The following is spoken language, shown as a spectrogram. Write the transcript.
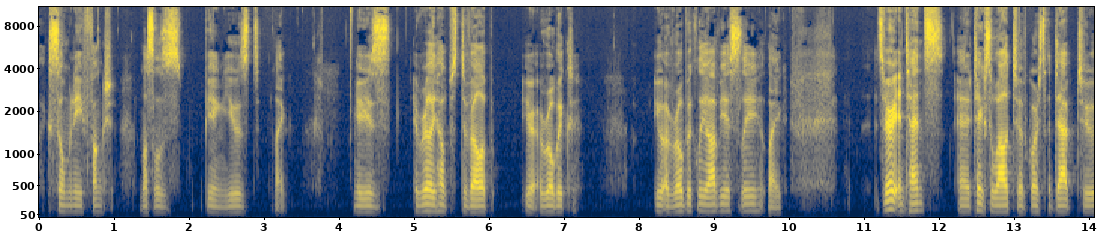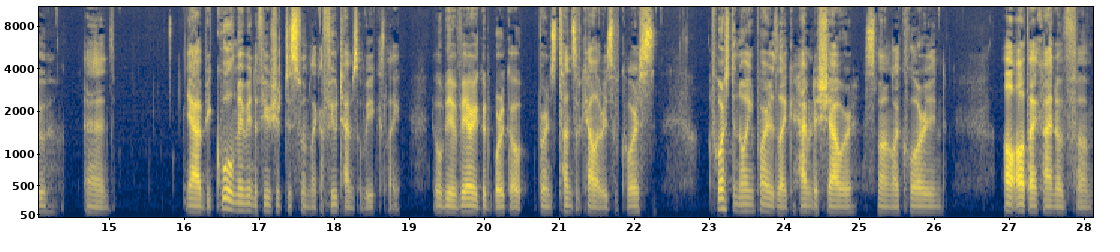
Like, so many function muscles being used. Like, you use it really helps develop your aerobic you aerobically obviously like it's very intense and it takes a while to of course adapt to and yeah it'd be cool maybe in the future to swim like a few times a week like it would be a very good workout burns tons of calories of course. Of course the annoying part is like having to shower smelling like chlorine all, all that kind of um,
